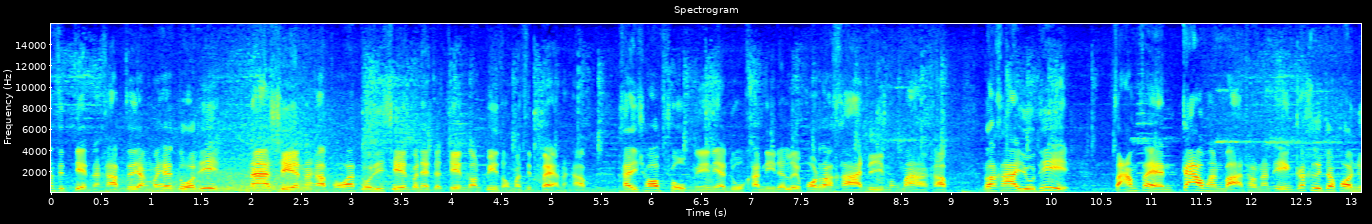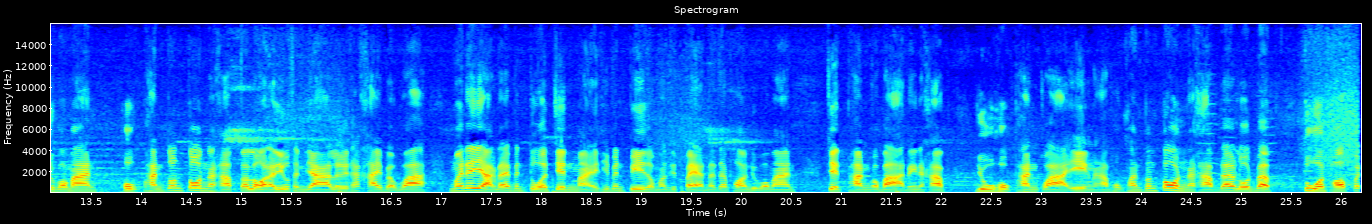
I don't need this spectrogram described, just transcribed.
2017 นะครับจะยังไม่ใช่ตัวที่หน้าเชนนะครับ เพราะว่าตัวที่เชนไปเนี่ยจะเชนตอนปี 2018 นะครับ ใครชอบโฉมนี้เนี่ยดูคันนี้ได้เลยเพราะราคาดีมากๆครับ ราคาอยู่ที่ 39,000 บาทเท่านั้นเอง ก็คือจะผ่อนอยู่ประมาณ 6,000 ต้นๆนนะครับ ตลอดอายุสัญญาเลย ถ้าใครแบบว่าไม่ได้อยากได้เป็นตัวเจนใหม่ที่เป็นปี 2018 น่าจะผ่อนอยู่ประมาณ 7,000 กว่าบาทนี่นะครับ อยู่ 6,000 กว่าเองนะครับ 6,000 ต้นๆนนะครับ ได้รถแบบตัวท็อปไป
